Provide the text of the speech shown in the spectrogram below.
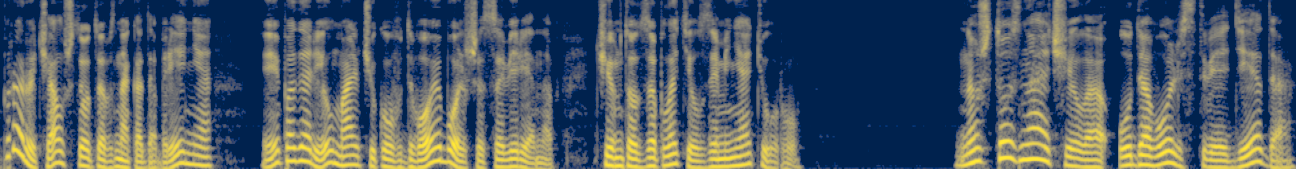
прорычал что-то в знак одобрения и подарил мальчику вдвое больше саверенов, чем тот заплатил за миниатюру. Но что значило удовольствие деда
